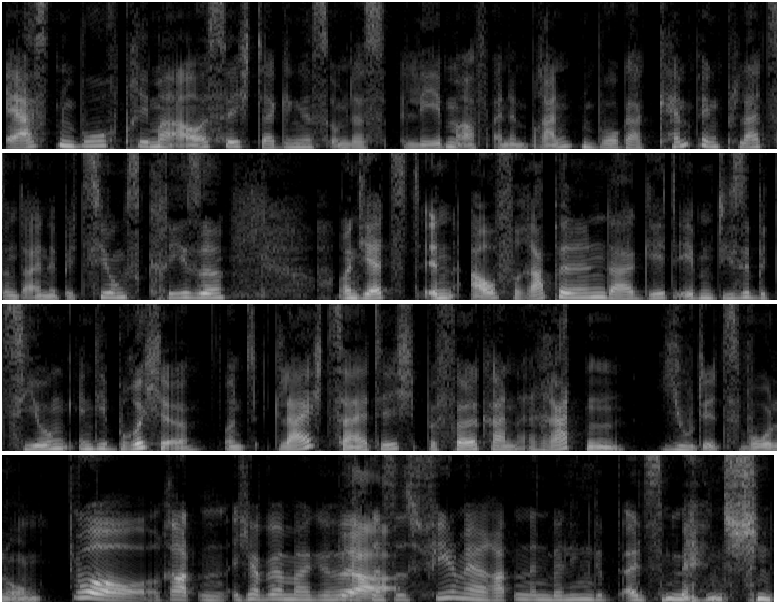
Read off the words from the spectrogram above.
ersten Buch Prima Aussicht, da ging es um das Leben auf einem Brandenburger Campingplatz und eine Beziehungskrise. Und jetzt in Aufrappeln, da geht eben diese Beziehung in die Brüche. Und gleichzeitig bevölkern Ratten Judiths Wohnung. Oh, Ratten. Ich habe ja mal gehört, ja. dass es viel mehr Ratten in Berlin gibt als Menschen.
